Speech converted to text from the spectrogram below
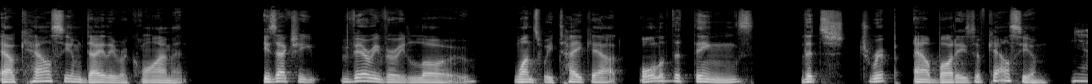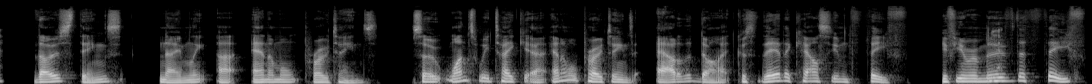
our calcium daily requirement is actually very, very low once we take out all of the things that strip our bodies of calcium. Yeah. Those things, namely, are animal proteins. So once we take our animal proteins out of the diet, because they're the calcium thief, if you remove the thief,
